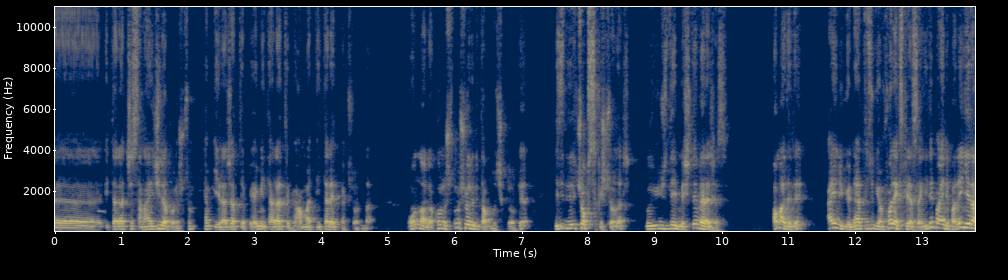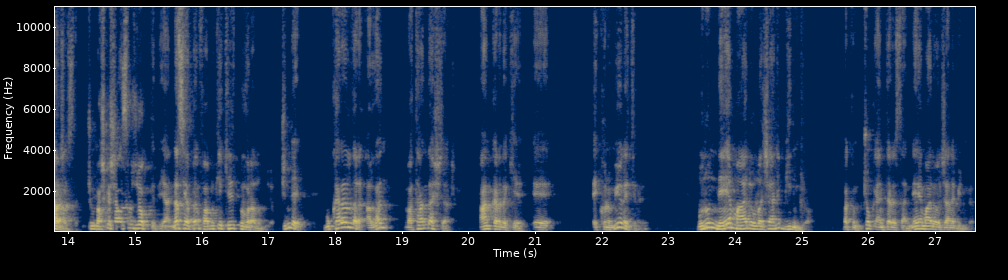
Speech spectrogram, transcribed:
e, ithalatçı sanayiciyle konuştum. Hem ihracat yapıyor hem ithalat yapıyor. Ham madde ithal etmek zorunda. Onlarla konuştum. Şöyle bir tablo çıktı ortaya. Bizi dedi çok sıkıştırıyorlar. Bu %25'i de vereceğiz. Ama dedi aynı gün ertesi gün Forex piyasasına gidip aynı parayı geri alacağız dedi. Çünkü başka şansımız yok dedi. Yani nasıl yapalım fabrikaya kilit mi vuralım diyor. Şimdi bu kararları alan vatandaşlar Ankara'daki e, ekonomi yönetimi bunun neye mal olacağını bilmiyor. Bakın çok enteresan neye mal olacağını bilmiyor.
